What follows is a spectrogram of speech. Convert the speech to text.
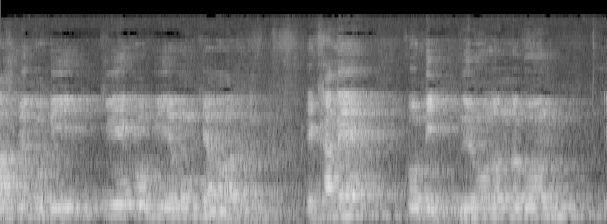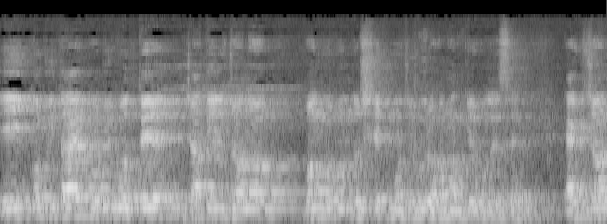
আসবে কবি, কে কবি এবং কেন আসবেন এখানে কবি নির্মলন্দ গুণ এই কবিতায় কবি বলতে জাতির জনক বঙ্গবন্ধু শেখ মুজিবুর রহমানকে বলেছেন, একজন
